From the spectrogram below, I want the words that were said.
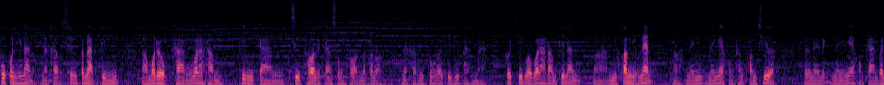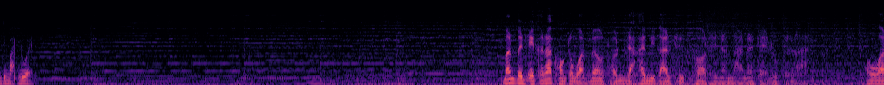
ผู้คนที่นั่นนะครับ ซึ่งตระหนักถึงมรดกทางวัฒนธรรมที่มีการสืบทอดและการส่งทอดมาตลอดนะครับในช่วงร้อยปีที่ผ่านมา ก็คิดว่าวัฒนธรรมที่นั่นมีความเหนียวแน่นในในแง่ของทั้งความเชื่อและในในแง่ของการปฏิบัติด้วย มันเป็นเอกลักษณ์ของจังหวัดแม่ฮ่องสอนอยากให้มีการสืบทอดให้นานๆนะแต่ลูกหลาน เพราะว่า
